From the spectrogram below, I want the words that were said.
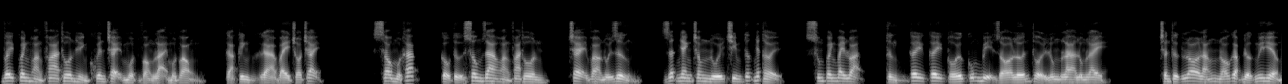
vây quanh hoàng pha thôn hình khuyên chạy một vòng lại một vòng, cả kinh gà bay chó chạy. Sau một khắc, cậu tử xông ra hoàng pha thôn, chạy vào núi rừng, rất nhanh trong núi chim tức nhất thời, xung quanh bay loạn, từng cây cây cối cũng bị gió lớn thổi lung la lung lay. Trần thực lo lắng nó gặp được nguy hiểm,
